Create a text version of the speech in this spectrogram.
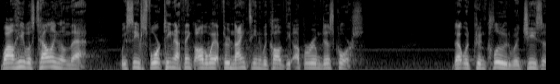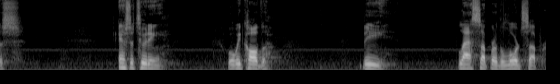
While he was telling them that, we see 14, I think, all the way up through 19, we call it the upper room discourse. That would conclude with Jesus instituting what we call the, the Last Supper, the Lord's Supper.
